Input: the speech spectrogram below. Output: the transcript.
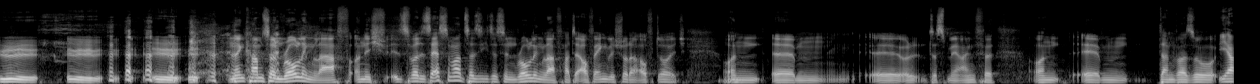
ü, ü. Und dann kam so ein Rolling Laugh und ich, es war das erste Mal, dass ich das in Rolling Laugh hatte, auf Englisch oder auf Deutsch. Und ähm, äh, das mir einfach. Und ähm, dann war so, ja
